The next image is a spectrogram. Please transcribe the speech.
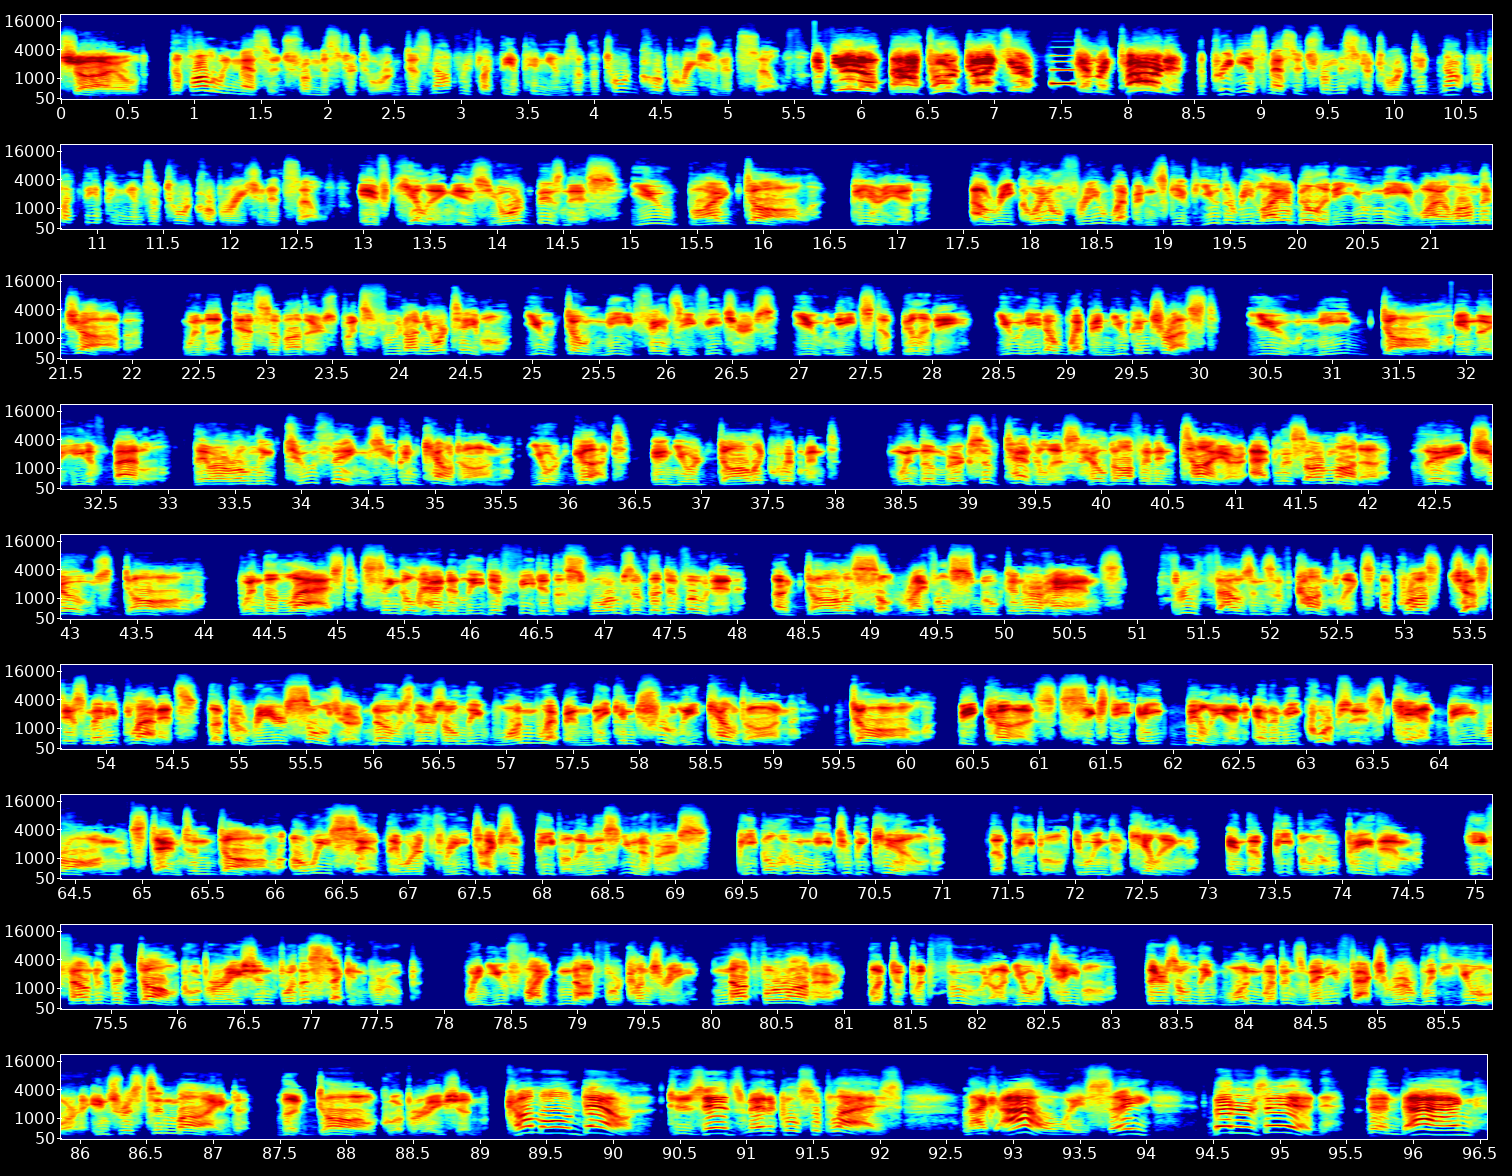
child. The following message from Mr. Torgue does not reflect the opinions of the Torgue Corporation itself. If you don't buy Torgue guns, you're fing retarded! The previous message from Mr. Torgue did not reflect the opinions of Torgue Corporation itself. If killing is your business, you buy Dahl. Period. Our recoil-free weapons give you the reliability you need while on the job. When the deaths of others puts food on your table, you don't need fancy features. You need stability. You need a weapon you can trust. You need Dahl. In the heat of battle, there are only two things you can count on your gut and your Dahl equipment. When the Mercs of Tantalus held off an entire Atlas armada, they chose Dahl. When the last single handedly defeated the swarms of the devoted, a Dahl assault rifle smoked in her hands. Through thousands of conflicts across just as many planets, the career soldier knows there's only one weapon they can truly count on Dahl. Because 68 billion enemy corpses can't be wrong. Stanton Dahl always said there were three types of people in this universe people who need to be killed, the people doing the killing, and the people who pay them. He founded the Dahl Corporation for the second group. When you fight not for country, not for honor, but to put food on your table, there's only one weapons manufacturer with your interests in mind the Dahl Corporation. Come on down to Zed's Medical Supplies. Like I always say, better Zed than dying.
